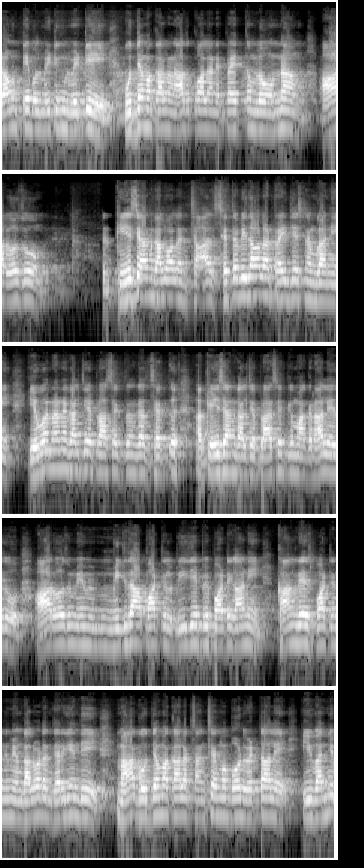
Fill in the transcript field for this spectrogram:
రౌండ్ టేబుల్ మీటింగ్లు పెట్టి ఉద్యమకాలను ఆదుకోవాలనే ప్రయత్నంలో ఉన్నాం. ఆ రోజు కేసీఆర్ని కలవాలని చా శత విధాలా ట్రై చేసినాం కానీ ఎవరినైనా కలిసే ప్రాసక్తి ఉంది శత కేసీఆర్ని కలిసే ప్రాసక్తి మాకు రాలేదు. ఆ రోజు మేము మిగతా పార్టీలు బీజేపీ పార్టీ కానీ కాంగ్రెస్ పార్టీని మేము కలవడం జరిగింది. మాకు ఉద్యమకాలకు సంక్షేమ బోర్డు పెట్టాలి ఇవన్నీ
